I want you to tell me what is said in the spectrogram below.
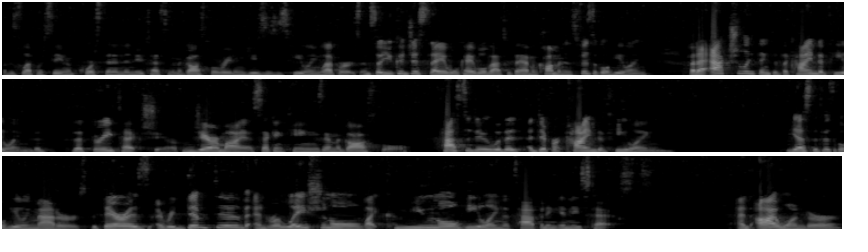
of his leprosy, and of course, then in the New Testament, the Gospel reading, Jesus is healing lepers. And so you could just say, okay, well, that's what they have in common is physical healing. But I actually think that the kind of healing that the three texts share from Jeremiah, Second Kings, and the Gospel has to do with a, a different kind of healing. Yes, the physical healing matters, but there is a redemptive and relational, like communal healing that's happening in these texts. And I wonder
